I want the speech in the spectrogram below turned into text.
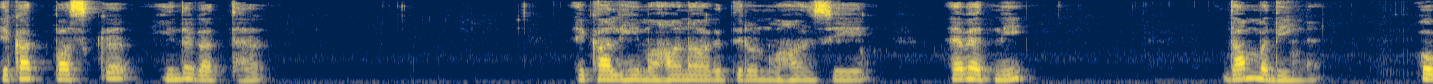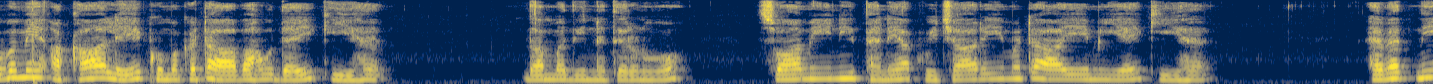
එකත් පස්ක හිඳගත්හ එකල්හි මහානාග තෙරුන් වහන්සේ ඇවැත්නි ධම්මදින්න. ඔබ මේ අකාලේ කුමකට ආවහු දැයි කීහ. ධම්මදින්න තෙරණුවෝ ස්වාමීනි පැනයක් ਵਿਚාරීමට ආයේමි යයි කීහ. ඇවැත්නි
